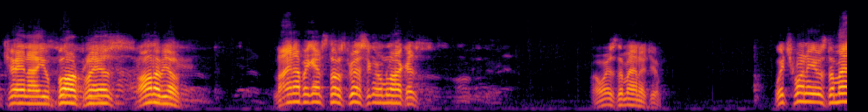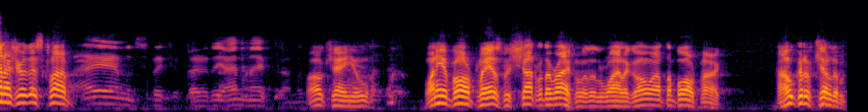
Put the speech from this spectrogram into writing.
Okay, now, you ball players, all of you, line up against those dressing room lockers. Oh, where's the manager? Which one of you is the manager of this club? I am Inspector Faraday. I'm Mac Thomas. Okay, you. One of your ball players was shot with a rifle a little while ago out in the ballpark. Now, who could have killed him?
